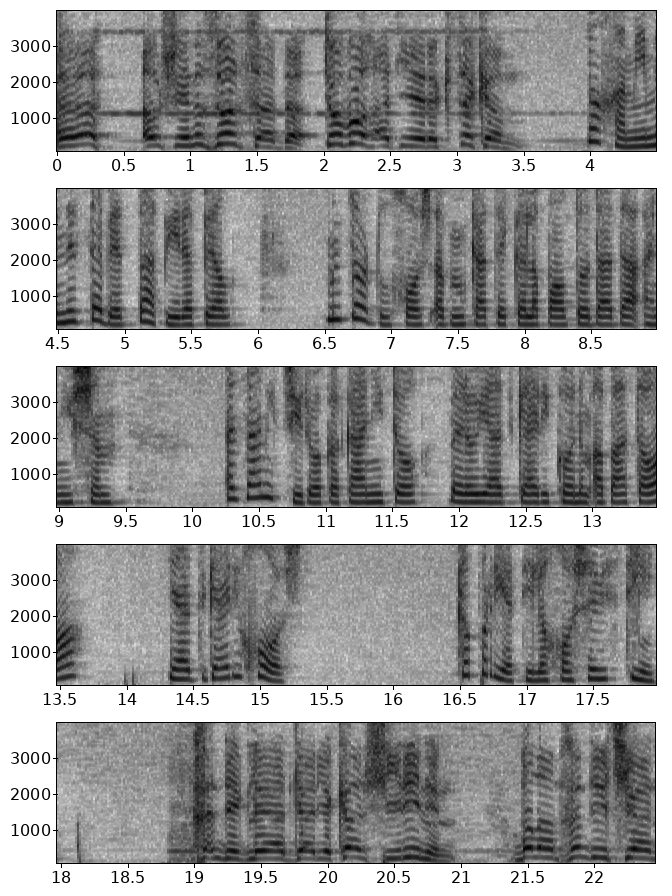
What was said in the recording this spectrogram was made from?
ئاه، ئەو شوێنە زۆر ساردە. تۆ بۆ هاتی ئێرە کچەکەم؟ تۆ خەمی منت دەبێت باپیرە پێڵ. من زۆر دڵخۆش ئەبم کاتێک کە لە پاڵتۆدا دائەنیشم. ئەزانی چیرۆکەکانی تۆ بەرەو یادگاری کۆنم ئەباتەوە؟ یادگاری خۆش. کە پڕیەتی لە خۆشەویستی. هەندێک لە یادگارییەکان شیرینن، بەڵام هەندێکیان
